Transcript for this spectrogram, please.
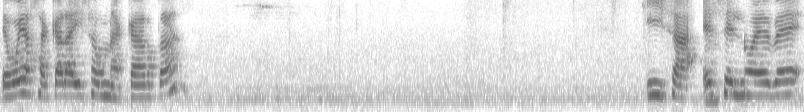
Le voy a sacar a Isa una carta. Isa, es el 9.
